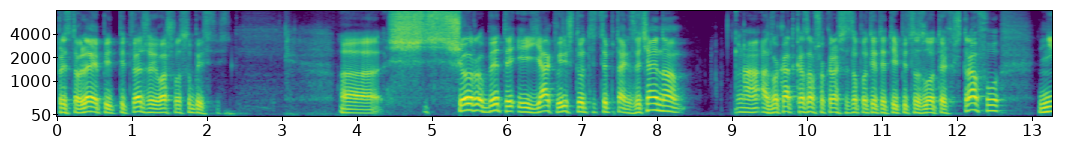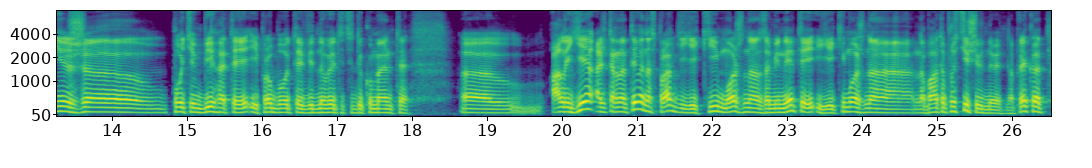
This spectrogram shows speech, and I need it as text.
представляє, підтверджує вашу особистість. Е, Що робити і як вирішувати це питання? Звичайно, адвокат казав, що краще заплатити ті 500 злотих штрафу, ніж е, потім бігати і пробувати відновити ці документи. Е, Але є альтернативи, насправді, які можна замінити і які можна набагато простіше відновити. Наприклад,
